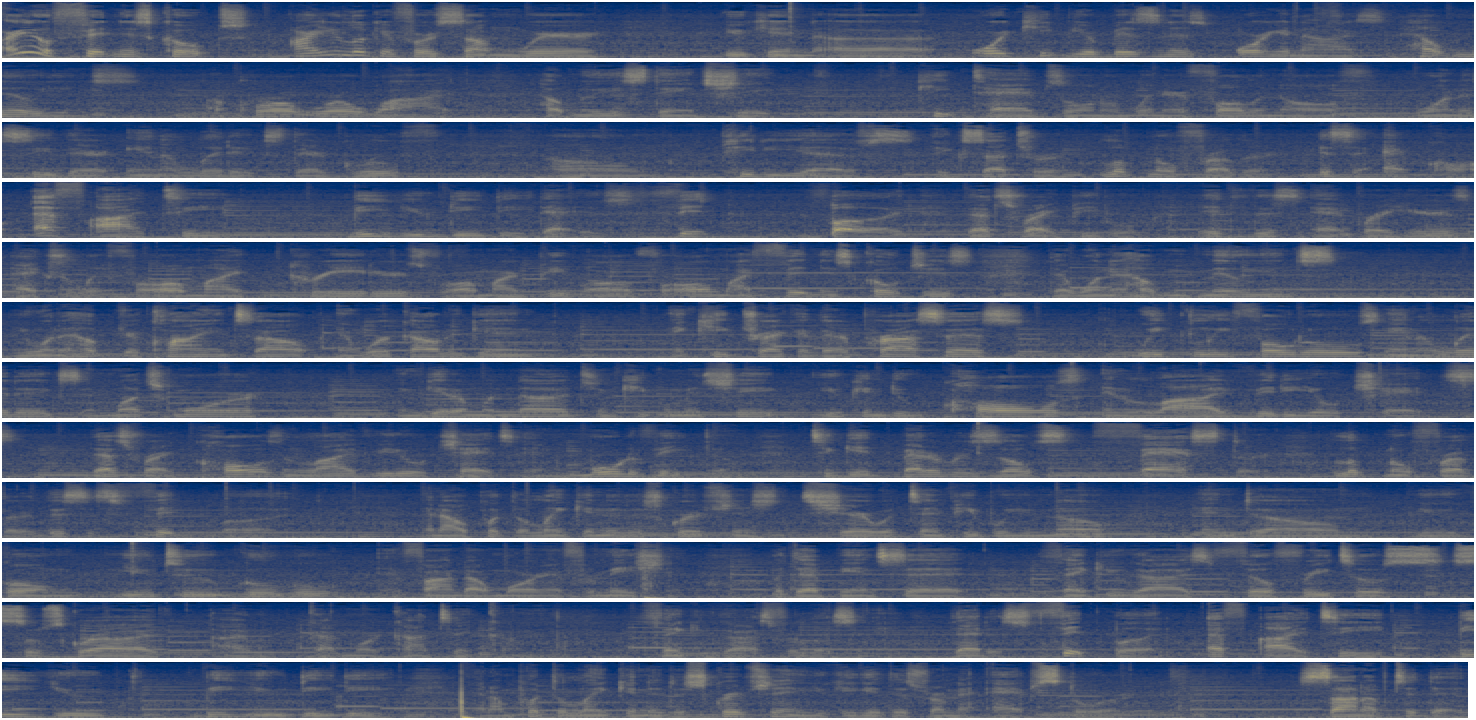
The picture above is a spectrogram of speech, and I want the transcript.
Are you a fitness coach? Are you looking for something where you can uh, or keep your business organized, help millions across worldwide, help millions stay in shape, keep tabs on them when they're falling off, want to see their analytics, their growth, um, PDFs, etc. Look no further. It's an app called F I T B U D D. That is Fit Bud. That's right, people. It this app right here is excellent for all my creators, for all my people, all for all my fitness coaches that want to help millions. You want to help your clients out and work out again and keep track of their process, weekly photos, analytics, and much more and get them a nudge and keep them in shape, you can do calls and live video chats. That's right, calls and live video chats and motivate them to get better results faster. Look no further. This is FitBudd. And I'll put the link in the description. Share with 10 people you know. And um, you can go on YouTube, Google, and find out more information. With that being said, thank you guys. Feel free to s- subscribe. I've got more content coming. Thank you guys for listening. That is FitBudd, F I T B U B U D D. And I'm put the link in the description. You can get this from the App Store. Sign up today.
